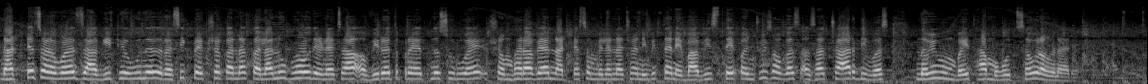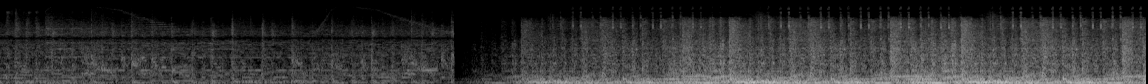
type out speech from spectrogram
नाट्य चळवळ जागी ठेवून रसिक प्रेक्षकांना कलानुभव देण्याचा अविरत प्रयत्न सुरू आहे. शंभराव्या नाट्य संमेलनाच्या निमित्ताने बावीस ते पंचवीस ऑगस्ट असा चार दिवस नवी मुंबईत हा महोत्सव रंगणार आहे.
